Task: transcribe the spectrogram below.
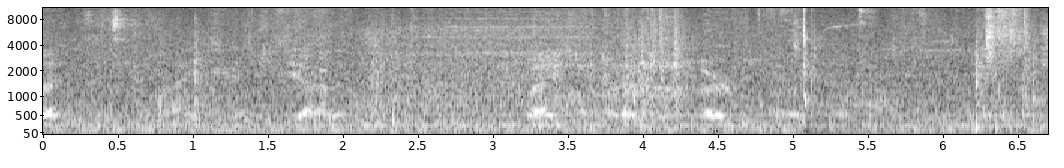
What? Yeah. Right. Or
